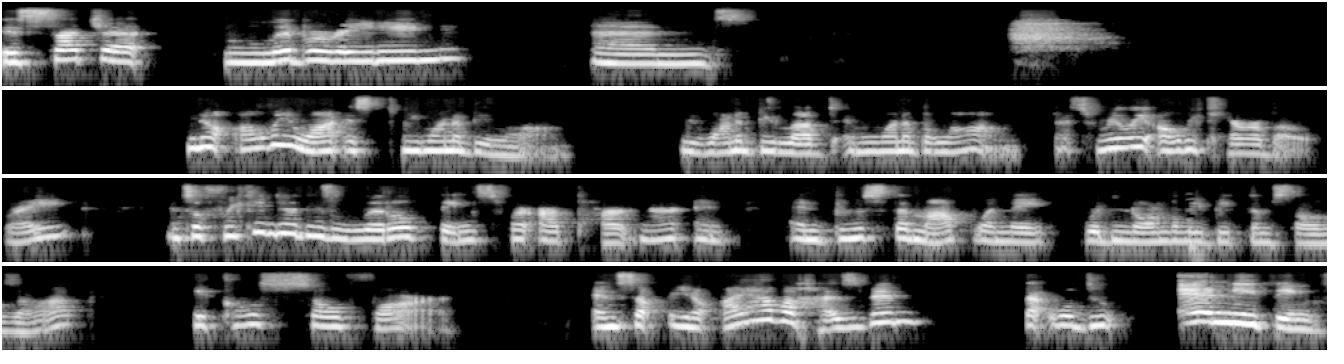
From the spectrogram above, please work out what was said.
is such a liberating and you know all we want is we want to belong we want to be loved and we want to belong that's really all we care about right and so if we can do these little things for our partner and and boost them up when they would normally beat themselves up it goes so far. And so, you know, I have a husband that will do anything,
